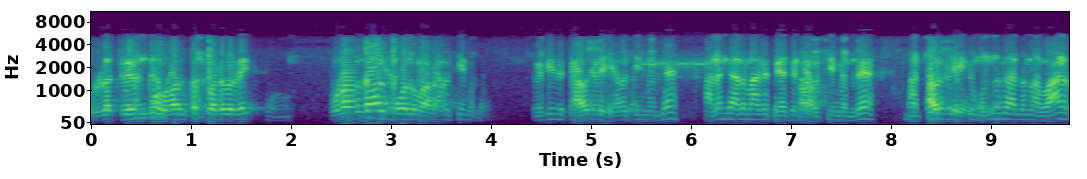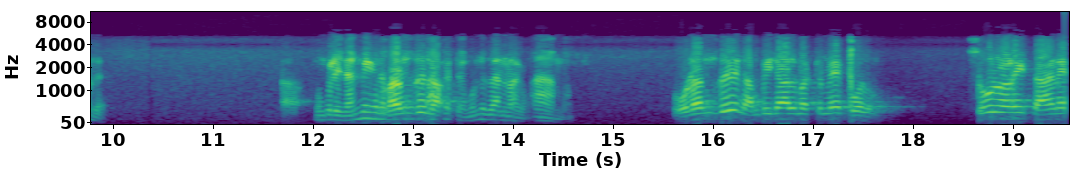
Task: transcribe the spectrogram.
உள்ளத்திலிருந்து உணர்த்தப்படுவதை உணர்ந்தால் போதுமானது. அவசியம் இல்லை. வெளியில பேச வேண்டிய. அவசியம் இல்லை அலங்காரமாக பேச வேண்டிய. அவசியம் இல்லை மற்றவர்களுக்கு. முன்னுதாரணமா வாழுங்க. உங்களுடைய நன்மைகளை பார்க்கட்டும், முன்னுதாரணமாக ஆமா உணர்ந்து நம்பினால் மட்டுமே போதும் சூழ்நிலை தானே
